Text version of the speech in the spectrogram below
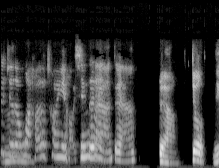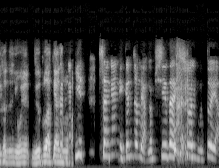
就觉得哇，好有创意，好兴奋啊！对啊，对啊。就你可能永远你都不知道第二天。一三哥，你跟着两个 P 在说不对呀？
